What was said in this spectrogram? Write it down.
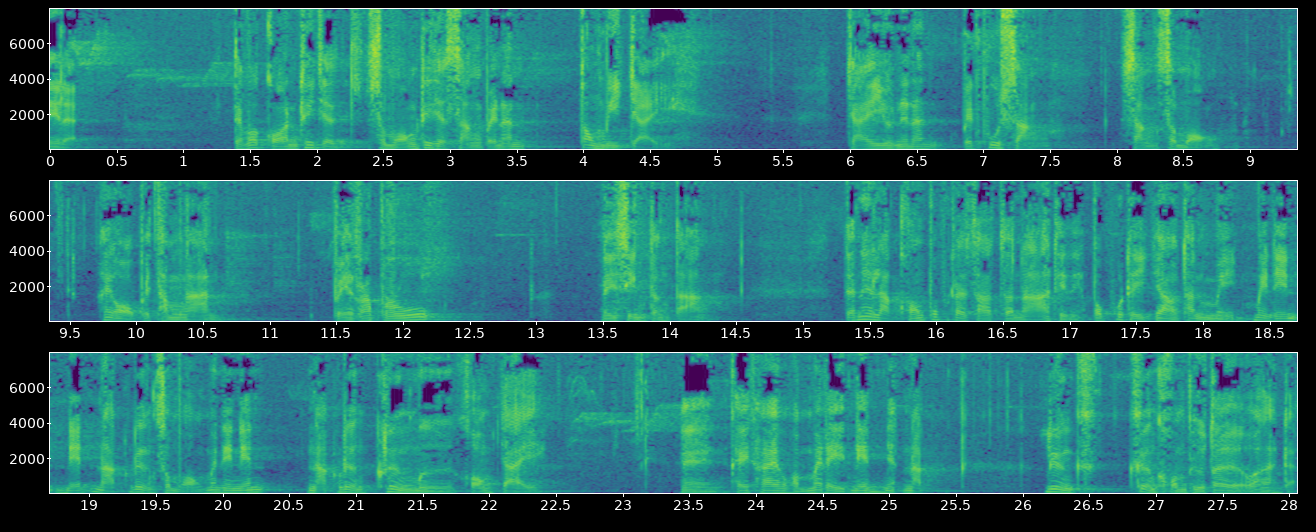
นี่แหละ แต่ว่าก่อนที่จะสมองที่จะสั่งไปนั้น ต้องมีใจ ใจอยู่ในนั้น เป็นผู้สั่งสั่งสมอง ให้ออกไปทำงาน ไปรับรู้ในสิ่งต่าง ๆ แต่ในหลักของพระพุทธศาสนาทีนี้พระพุทธเจ้าท่านไม่ไม่เน้นเน้นหนักเรื่องสมองไม่ได้เน้น หนักเรื่องเครื่องมือของใจคล้ายๆว่าไม่ได้เน้นหนักเรื่องเครื่องคอมพิวเตอร์ว่างั้นแต่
